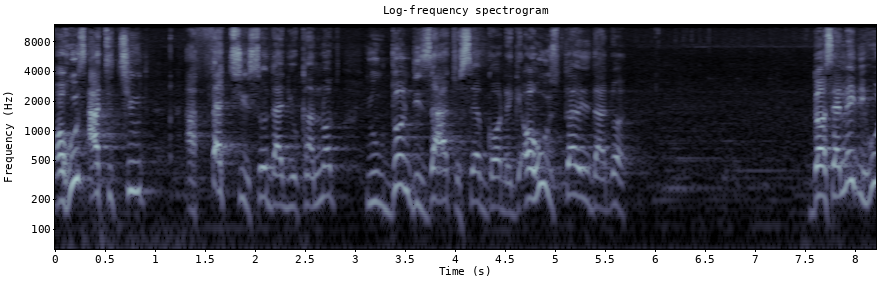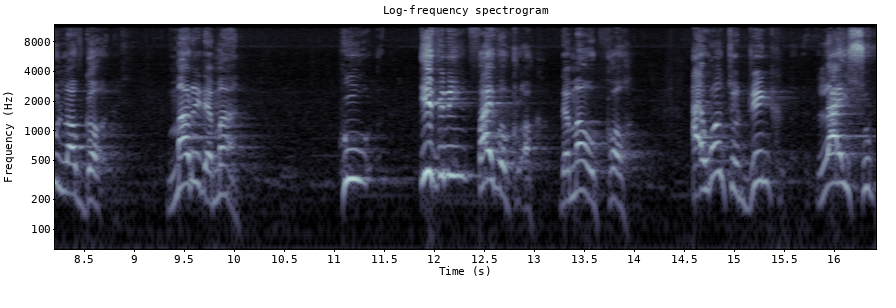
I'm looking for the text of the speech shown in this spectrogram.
or whose attitude affects you so that you cannot, you don't desire to serve God again, or who's telling you that, "Lord, does a lady who loves God marry a man who, evening, five o'clock, the man will call, I want to drink lye soup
